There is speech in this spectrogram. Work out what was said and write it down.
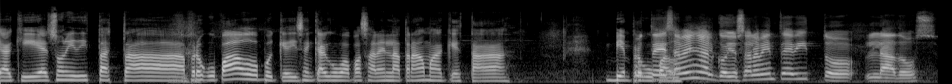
aquí el sonidista está preocupado porque dicen que algo va a pasar en la trama que está bien preocupado. Ustedes saben algo, yo solamente he visto la 2,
